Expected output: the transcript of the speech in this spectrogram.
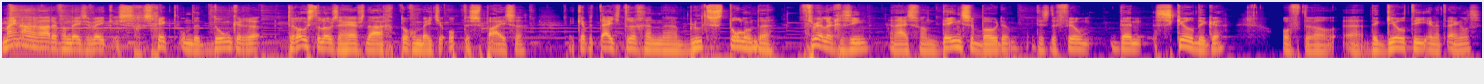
Mijn aanrader van deze week is geschikt om de donkere, troosteloze herfstdagen toch een beetje op te spicen. Ik heb een tijdje terug een uh, bloedstollende thriller gezien en hij is van Deense bodem. Het is de film Den Skildige, oftewel uh, The Guilty in het Engels.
